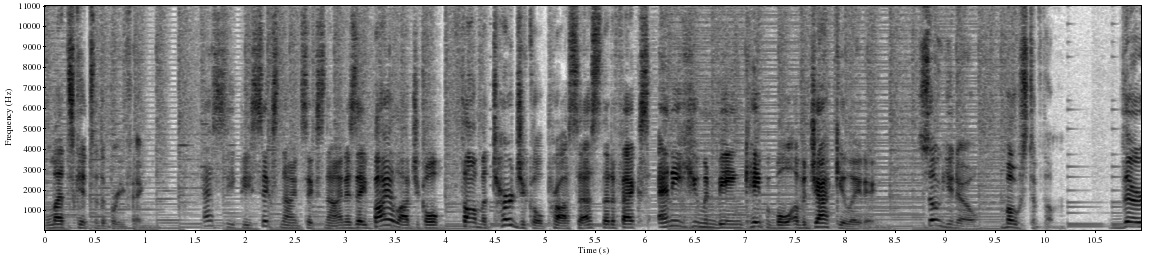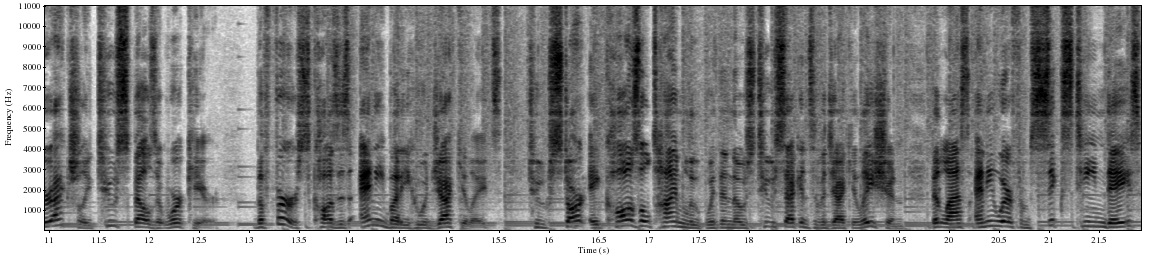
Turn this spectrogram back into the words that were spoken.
Let's get to the briefing. SCP-6969 is a biological, thaumaturgical process that affects any human being capable of ejaculating. So you know, most of them. There are actually two spells at work here. The first causes anybody who ejaculates to start a causal time loop within those two seconds of ejaculation that lasts anywhere from 16 days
